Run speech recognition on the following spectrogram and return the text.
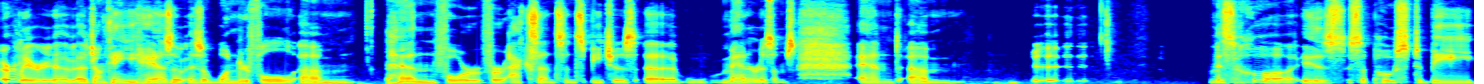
earlier, uh, uh Zhang Tianyi has a, has a wonderful um, pen for for accents and speeches, uh, mannerisms, and. Um, Miss He is supposed to be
